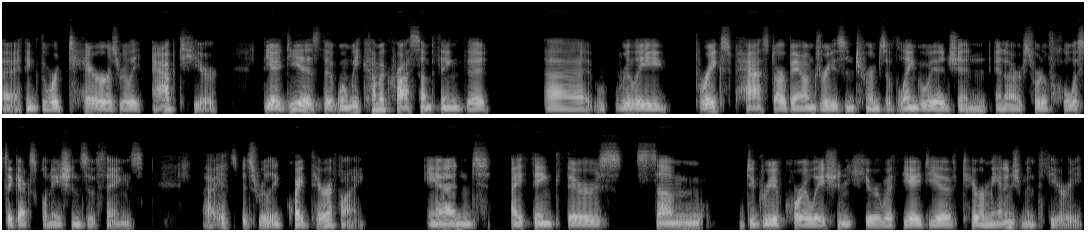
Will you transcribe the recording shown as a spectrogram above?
I think the word terror is really apt here. The idea is that when we come across something that uh, really breaks past our boundaries in terms of language and, and our sort of holistic explanations of things, uh, it's, it's really quite terrifying. And I think there's some degree of correlation here with the idea of terror management theory.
